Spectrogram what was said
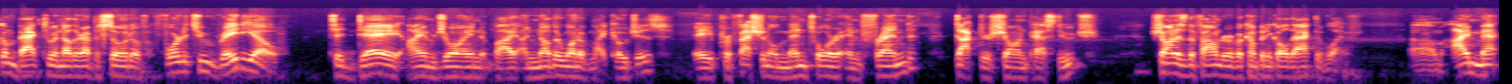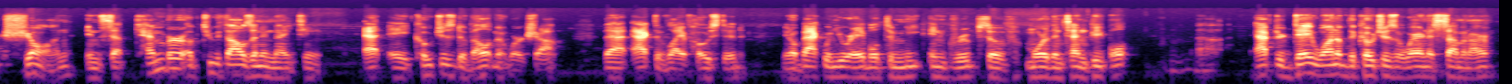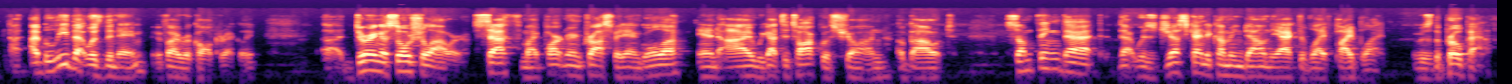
Welcome back to another episode of Fortitude Radio. Today, I am joined by another one of my coaches, a professional mentor and friend, Dr. Sean Pastuch. Sean is the founder of a company called Active Life. Um, I met Sean in September of 2019 at a coaches development workshop that Active Life hosted. You know, back when you were able to meet in groups of more than 10 people. After day one of the coaches awareness seminar, I, I believe that was the name, if I recall correctly. Uh, during a social hour, Seth, my partner in CrossFit Angola, and I, we got to talk with Sean about something that that was just kind of coming down the active life pipeline. It was the Pro Path.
